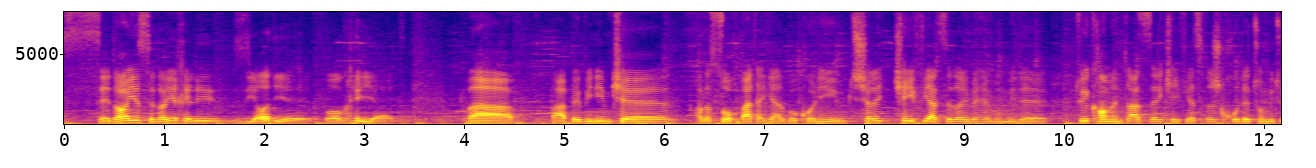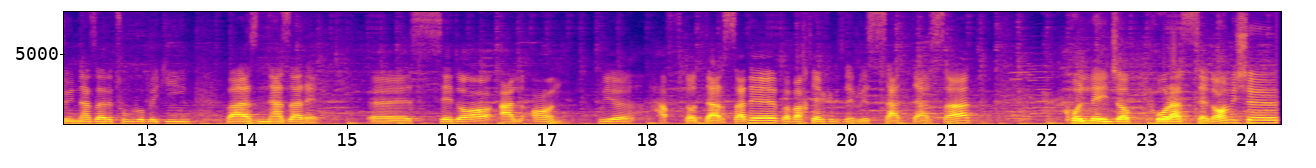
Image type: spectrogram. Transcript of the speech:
صدای صدای خیلی زیادیه واقعیت. و بعد ببینیم که حالا صحبت اگر بکنیم چه کیفیت صدایی بهمون میده؟ توی کامنت ها از نظر کیفیت صداش خودتون می‌تونید نظرتون رو بگین و از نظر صدا الان روی 70 درصده و وقتی هم که بذاری روی 100 درصد کل اینجا پر از صدا میشه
